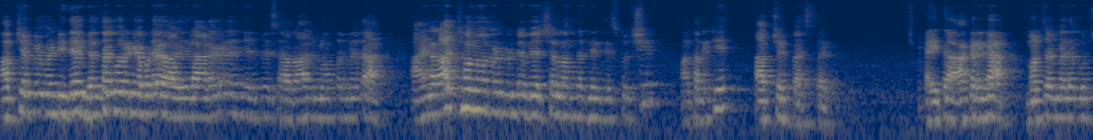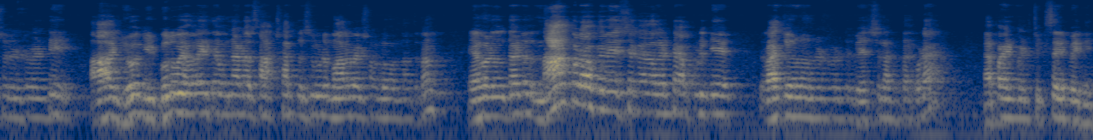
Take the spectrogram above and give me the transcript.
అప్పచెప్పేమంటే ఇదే వింత ఎవడే ఇలా అడగడని చెప్పేసి ఆ రాజు మొత్తం మీద ఆయన రాజ్యంలో ఉన్నటువంటి వేషలందరినీ తీసుకొచ్చి అతనికి అప్పచెప్పేస్తాడు. అయితే ఆఖరిగా మంచం మీద కూర్చున్నటువంటి ఆ యోగి గురువు ఎవరైతే ఉన్నాడో సాక్షాత్తు శివుడు మారువేషంలో ఉన్నతను ఏమడుగుతాడు? నాకు కూడా ఒక వేష కావాలంటే అప్పటికే రాజ్యంలో ఉన్నటువంటి వేషలంతా కూడా అపాయింట్మెంట్ ఫిక్స్ అయిపోయింది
